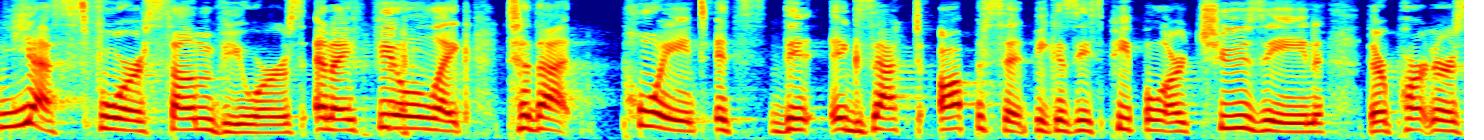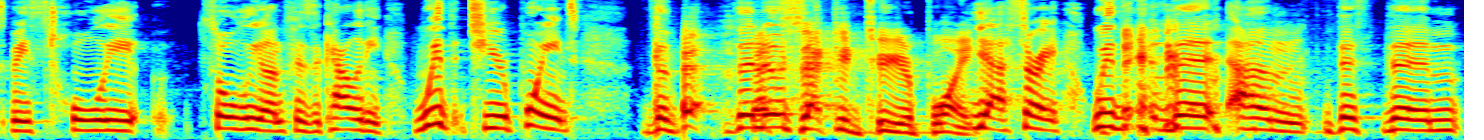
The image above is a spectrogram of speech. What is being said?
Yes, for some viewers. And I feel like to that point, it's the exact opposite because these people are choosing their partners based wholly solely on physicality. With, to your point, the the no- second to your point. Yeah, sorry. With the um the the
